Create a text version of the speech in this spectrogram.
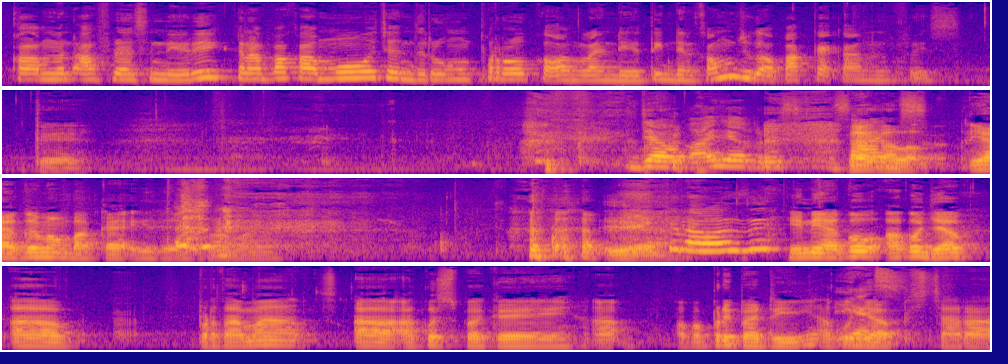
Kalau menurut Afra sendiri kenapa kamu cenderung pro ke online dating? Dan kamu juga pakai kan Fris? Oke. jawab aja Fris Nah, kalau ya aku emang pakai gitu ya selama. Iya. kenapa sih Ini aku aku jawab eh, pertama eh, aku sebagai eh, apa pribadi aku Yes. jawab secara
